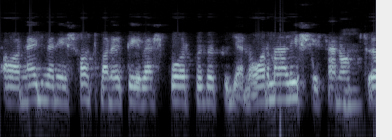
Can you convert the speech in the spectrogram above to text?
a 40 és 65 éves kor között ugye normális, hiszen ott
